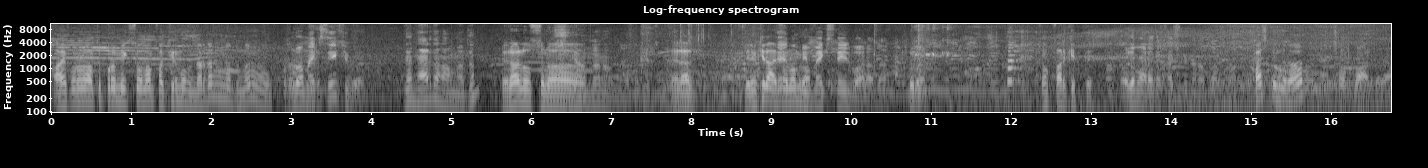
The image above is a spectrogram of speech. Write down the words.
iPhone 16 Pro Max'i olan fakir mi olur? Nereden anladın lan? 16 Pro, Max değil ki bu. De nereden anladın? Helal olsun Şu ha. yandan anladı bütün. Helal. Benimki de iPhone 11. Pro Max değil bu arada. Pro. Çok fark etti. Oğlum arada kaç bin lira fark var. Kaç bin lira? Çok vardı ya.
